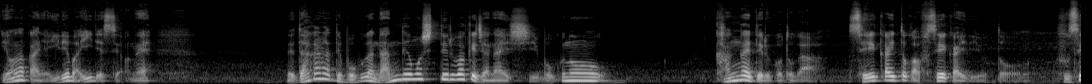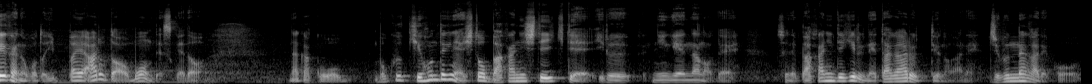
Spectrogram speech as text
世の中にはいればいいですよね。だからって僕が何でも知ってるわけじゃないし僕の考えてることが正解とか不正解で言うと不正解のこといっぱいあるとは思うんですけどなんかこう僕基本的には人をバカにして生きている人間なのでそれでバカにできるネタがあるっていうのがね自分の中でこ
